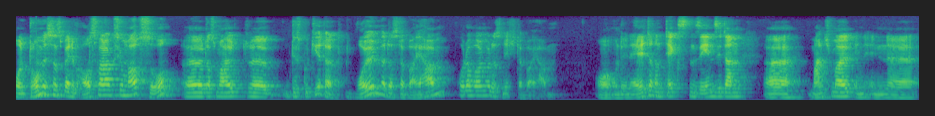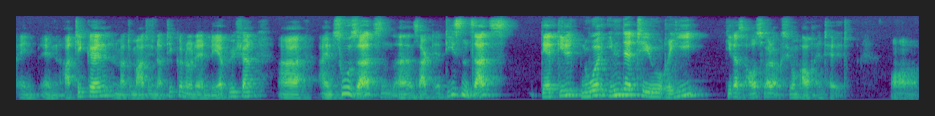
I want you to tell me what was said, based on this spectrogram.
Und darum ist das bei dem Auswahlaxiom auch so, äh, dass man halt äh, diskutiert hat, wollen wir das dabei haben oder wollen wir das nicht dabei haben. Oh, und in älteren Texten sehen Sie dann äh, manchmal in, in, äh, in, in, Artikeln, in mathematischen Artikeln oder in Lehrbüchern äh, einen Zusatz, äh, sagt er, diesen Satz, der gilt nur in der Theorie, die das Auswahlaxiom auch enthält. Oh,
